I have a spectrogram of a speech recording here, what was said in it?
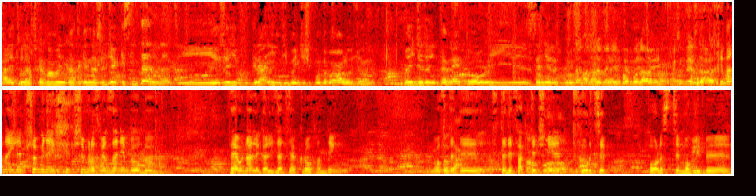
ale tu na przykład mamy na takie narzędzie jak jest internet i jeżeli gra indie będzie się podobała ludziom, wejdzie do internetu i zostanie rozbruszona Znaczy, że będzie popularna. To chyba najlepszym i najszybszym rozwiązaniem byłoby pełna legalizacja crowdfundingu. Bo No to wtedy, wtedy faktycznie twórcy polscy mogliby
